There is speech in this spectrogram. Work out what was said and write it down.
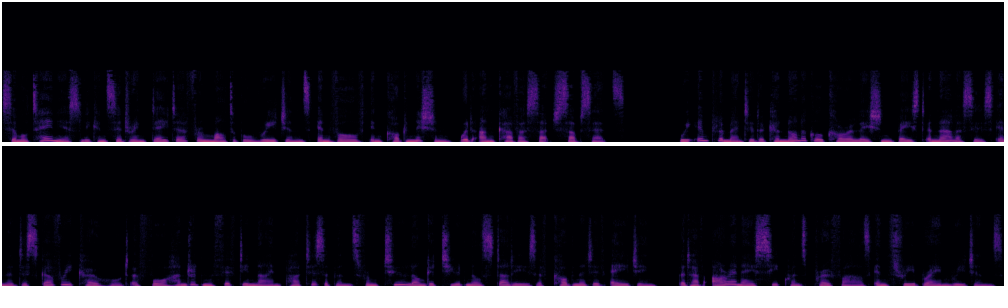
simultaneously considering data from multiple regions involved in cognition, would uncover such subsets. We implemented a canonical correlation based analysis in a discovery cohort of 459 participants from two longitudinal studies of cognitive aging that have RNA sequence profiles in three brain regions.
